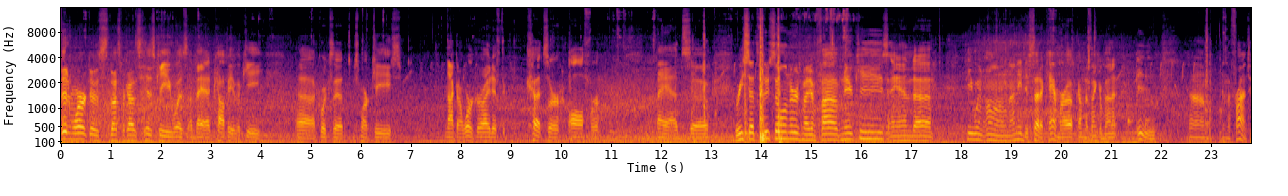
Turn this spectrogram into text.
Didn't work as that's because his key was a bad copy of a key. Uh, set smart keys not going to work right if the cuts are off or bad. So reset the two cylinders, made him five new keys, and uh, he went on. I need to set a camera up, come to think about it. Ooh, um, in the front to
